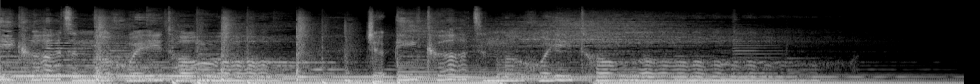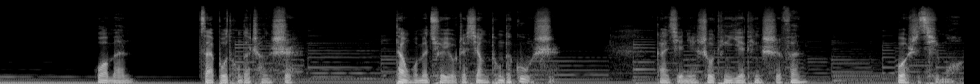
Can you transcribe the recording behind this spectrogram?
一刻怎么回头？这一刻怎么回头？我们在不同的城市，但我们却有着相同的故事。感谢您收听夜听时分，我是齐墨。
